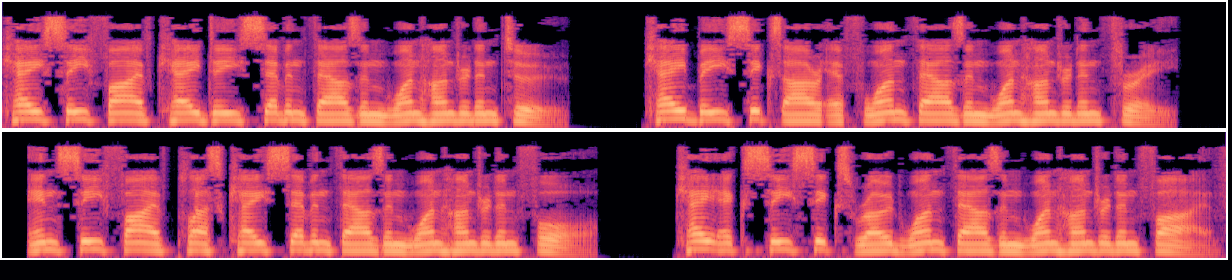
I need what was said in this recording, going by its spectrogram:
KC5 KD 7102. KB6RF 1103. NC5 plus K 7104. KXC6 Road 1105.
